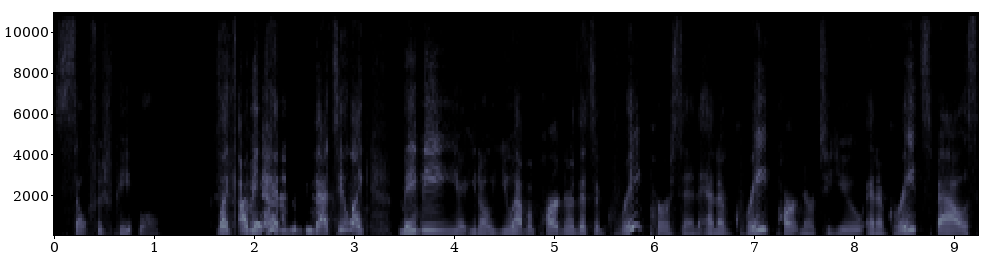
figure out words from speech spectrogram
selfish people. Like, I mean, Yeah. can it just be that too? Like, maybe you you know you have a partner that's a great person and a great partner to you and a great spouse,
